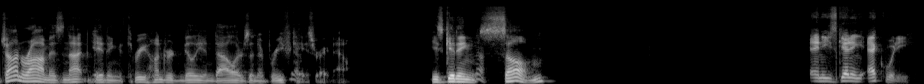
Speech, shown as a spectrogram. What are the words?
Jon Rahm is not getting $300 million in a briefcase right now. He's getting no. some. And he's getting equity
